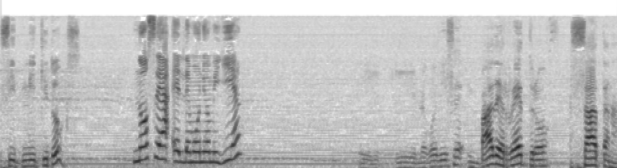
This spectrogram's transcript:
Signici Lux. No sea el demonio mi guía, luego dice Va de retro Satana.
